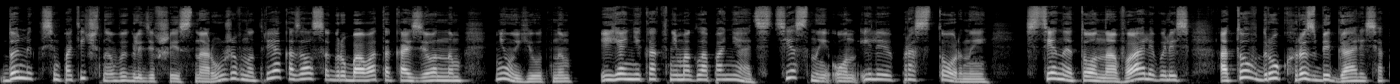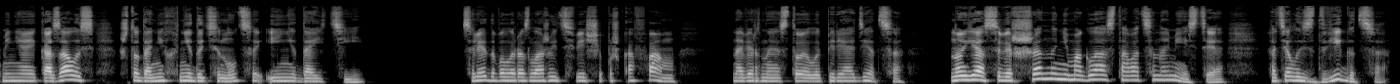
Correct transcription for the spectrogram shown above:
Домик, симпатично выглядевший снаружи, внутри оказался грубовато казенным, неуютным, и я никак не могла понять, тесный он или просторный. Стены то наваливались, а то вдруг разбегались от меня, и казалось, что до них не дотянуться и не дойти. Следовало разложить вещи по шкафам. Наверное, стоило переодеться — но я совершенно не могла оставаться на месте. Хотелось двигаться,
